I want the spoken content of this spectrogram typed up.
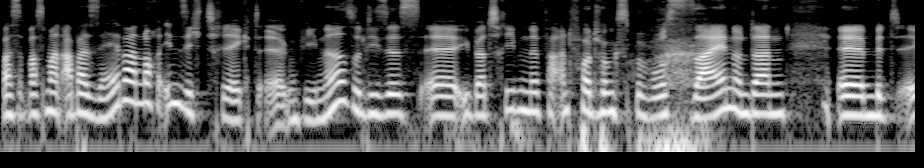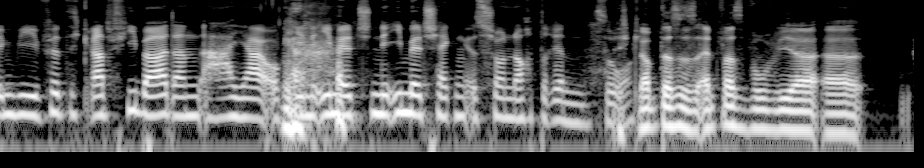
was, was man aber selber noch in sich trägt irgendwie, ne? So dieses äh, übertriebene Verantwortungsbewusstsein und dann äh, mit irgendwie 40 Grad Fieber dann, ah ja, okay, eine E-Mail eine E checken ist schon noch drin. So. Ich glaube, das ist etwas, wo wir äh,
